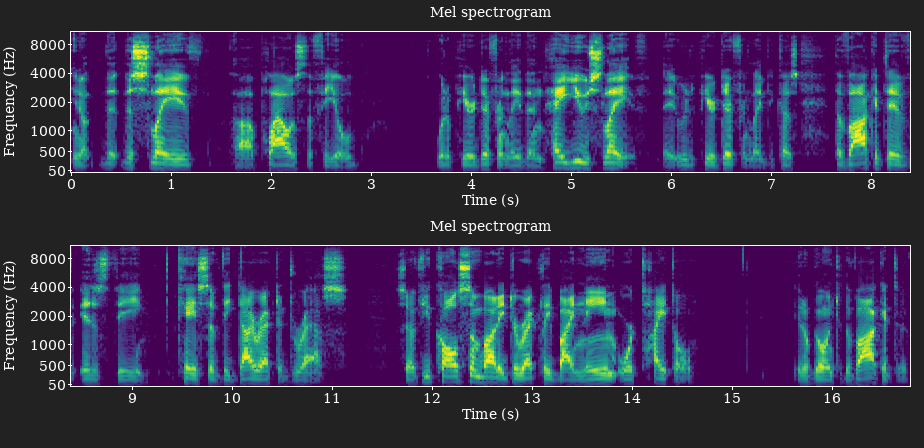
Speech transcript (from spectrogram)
you know, the, the slave uh, plows the field would appear differently than, hey, you slave. It would appear differently because the vocative is the case of the direct address. So if you call somebody directly by name or title, it'll go into the vocative.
